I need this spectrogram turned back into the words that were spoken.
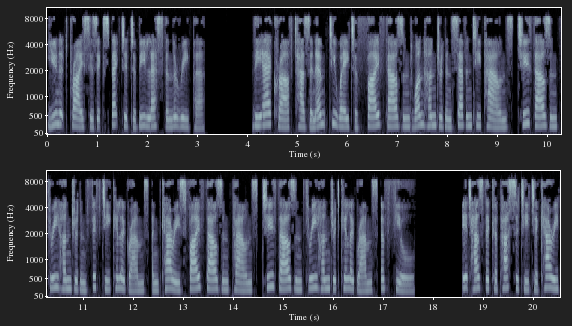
Unit price is expected to be less than the Reaper. The aircraft has an empty weight of 5170 pounds, 2350 kilograms and carries 5000 pounds, 2300 kilograms of fuel. It has the capacity to carry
